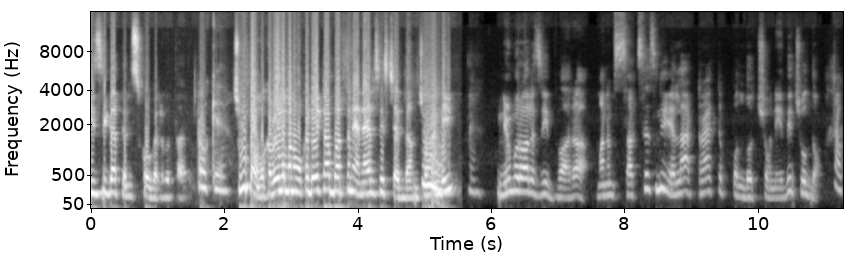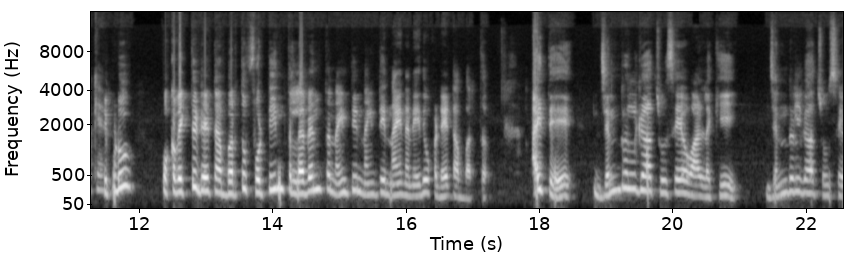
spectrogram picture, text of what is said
ఈజీగా తెలుసుకోగలుగుతారు. చూద్దాం. ఒకవేళ మనం ఒక డేట్ ఆఫ్ బర్త్ని అనాలిసిస్ చేద్దాం. చూడండి. న్యూమరాలజీ ద్వారా మనం సక్సెస్ని ఎలా అట్రాక్ట్ పొందొచ్చు అనేది చూద్దాం. ఇప్పుడు ఒక వ్యక్తి date of birth fourteenth eleventh nineteen ninety nine అనేది ఒక డేట్ ఆఫ్ బర్త్ అయితే జనరల్గా చూసే వాళ్ళకి జనరల్గా చూసే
